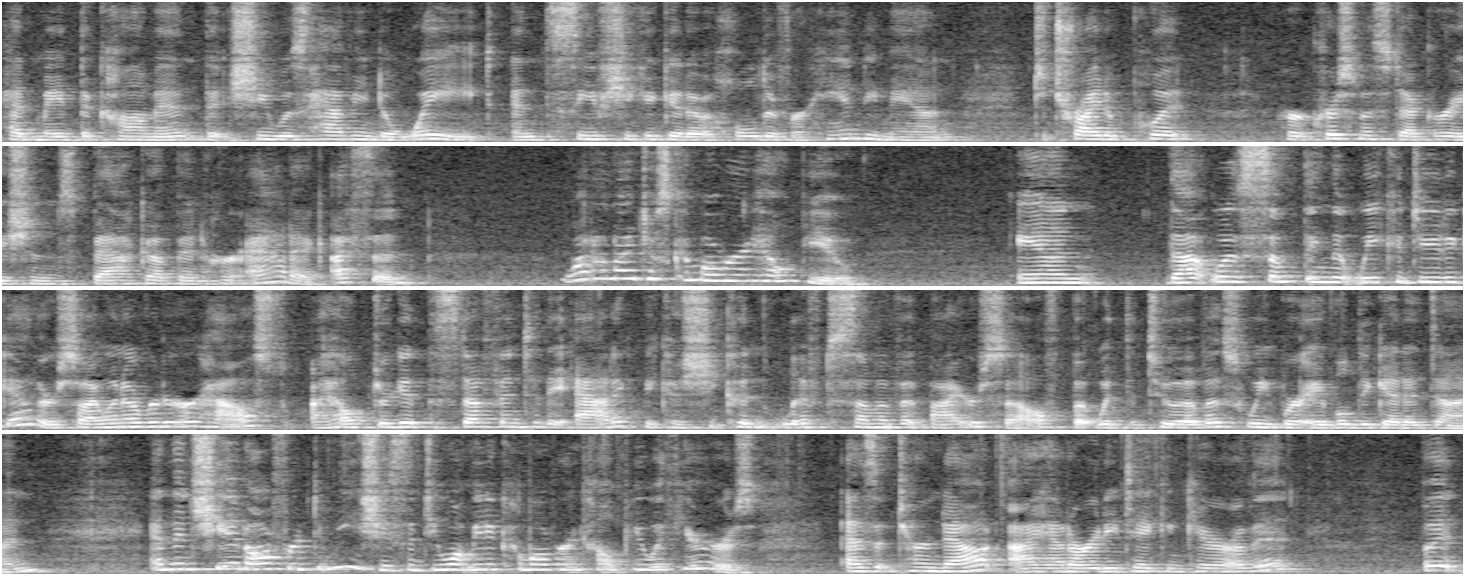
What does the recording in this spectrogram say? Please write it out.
had made the comment that she was having to wait and see if she could get a hold of her handyman to try to put her Christmas decorations back up in her attic. I said, Why don't I just come over and help you? And that was something that we could do together. So I went over to her house. I helped her get the stuff into the attic because she couldn't lift some of it by herself. But with the two of us, we were able to get it done. And then she had offered to me, she said, Do you want me to come over and help you with yours? As it turned out, I had already taken care of it. But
